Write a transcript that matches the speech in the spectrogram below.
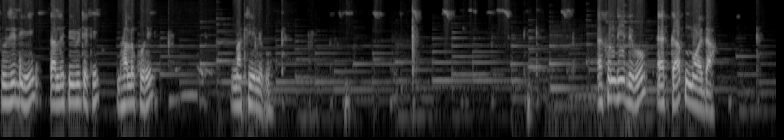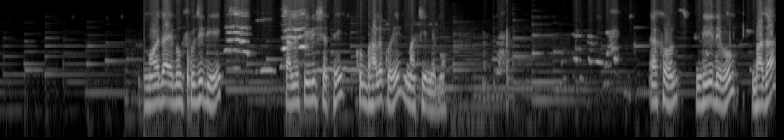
সুজি দিয়ে তালের পিউরিটাকে ভালো করে মাখিয়ে নেব। এখন দিয়ে দেব এক কাপ ময়দা। ময়দা এবং সুজি দিয়ে তালের পিউরির সাথে খুব ভালো করে মাখিয়ে নেব। এখন দিয়ে দেব ভাজা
